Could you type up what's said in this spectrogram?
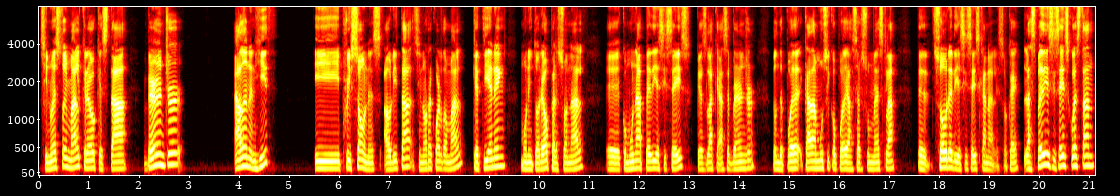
Si no estoy mal, creo que está Behringer, Allen Heath y PreSonus, ahorita, si no recuerdo mal, que tienen monitoreo personal eh, como una P16, que es la que hace Behringer, donde puede, cada músico puede hacer su mezcla de sobre 16 canales, ¿ok? Las P16 cuestan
